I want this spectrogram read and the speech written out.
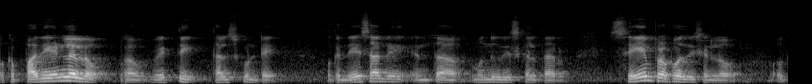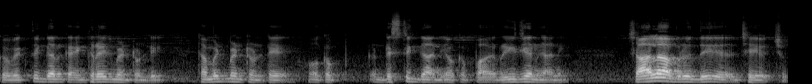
ఒక పదేళ్ళలో ఒక వ్యక్తి తలుచుకుంటే ఒక దేశాన్ని ఎంత ముందుకు తీసుకెళ్తారు? సేమ్ ప్రపోజిషన్లో ఒక వ్యక్తికి కనుక ఎంకరేజ్మెంట్ ఉండి కమిట్మెంట్ ఉంటే ఒక డిస్టిక్ కానీ ఒక రీజియన్ కానీ చాలా అభివృద్ధి చేయొచ్చు.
